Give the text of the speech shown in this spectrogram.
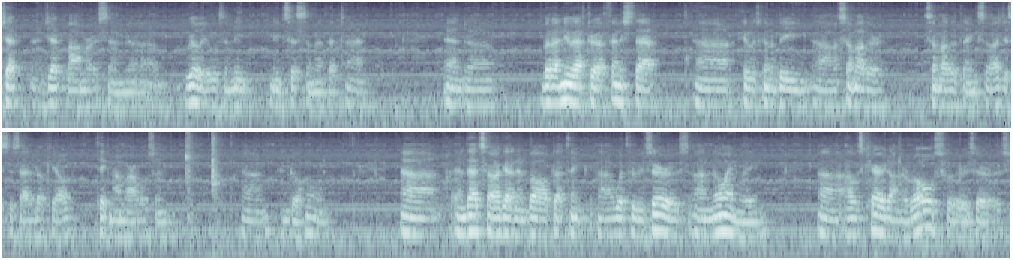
jet jet bombers, and really it was a neat neat system at that time. And but I knew after I finished that, it was going to be some other some other things. So I just decided, okay, I'll take my marbles and and go home. Uh, and that's how I got involved, I think, uh, with the reserves unknowingly. Uh, I was carried on the rolls for the reserves,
